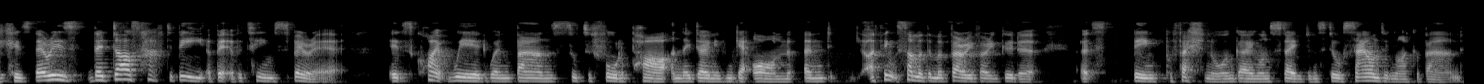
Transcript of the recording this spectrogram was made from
because there is there does have to be a bit of a team spirit. It's quite weird when bands sort of fall apart and they don't even get on. And I think some of them are very very good at at being professional and going on stage and still sounding like a band.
